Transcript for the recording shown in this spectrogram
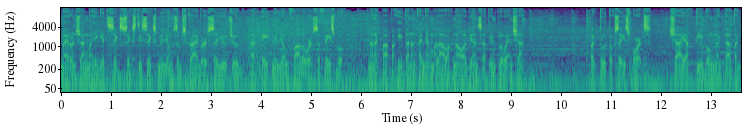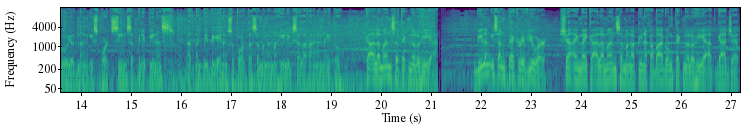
Mayroon siyang mahigit 666 milyong subscribers sa YouTube at 8 milyong followers sa Facebook na nagpapakita ng kanyang malawak na audience at impluensya. Pagtutok sa esports, siya ay aktibong nagtataguyod ng esports scene sa Pilipinas at nagbibigay ng suporta sa mga mahilig sa larangan na ito. Kaalaman sa teknolohiya Bilang isang tech reviewer, siya ay may kaalaman sa mga pinakabagong teknolohiya at gadget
